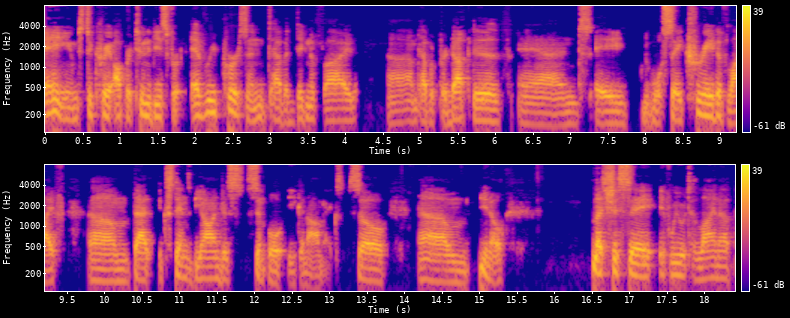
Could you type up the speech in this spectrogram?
aims to create opportunities for every person to have a dignified, um, to have a productive and a, we'll say, creative life um, that extends beyond just simple economics. So, um, you know, let's just say if we were to line up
